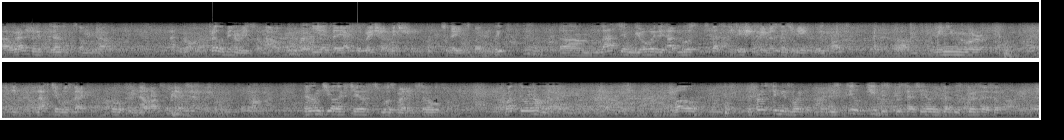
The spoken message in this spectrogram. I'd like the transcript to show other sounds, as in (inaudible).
Uh, we actually presented some uh, preliminaries on our EXA acceleration, which today is quite complete. Um, last year we already had most specification we must engineer for the um, meaning we were, it, last year was like, oh, we how to test. And glxgears was running, so what's going on? Well, the first thing is what we still keep this process, you know, we've got this process of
